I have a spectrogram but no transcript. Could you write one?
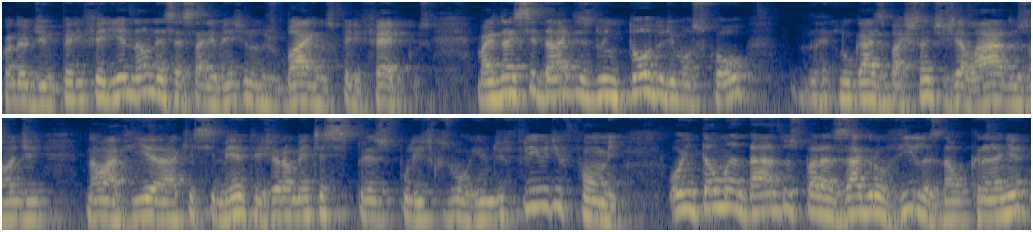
quando eu digo periferia, não necessariamente nos bairros periféricos, mas nas cidades do entorno de Moscou, lugares bastante gelados, onde não havia aquecimento e geralmente esses presos políticos morriam de frio e de fome, ou então mandados para as agrovilas na Ucrânia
